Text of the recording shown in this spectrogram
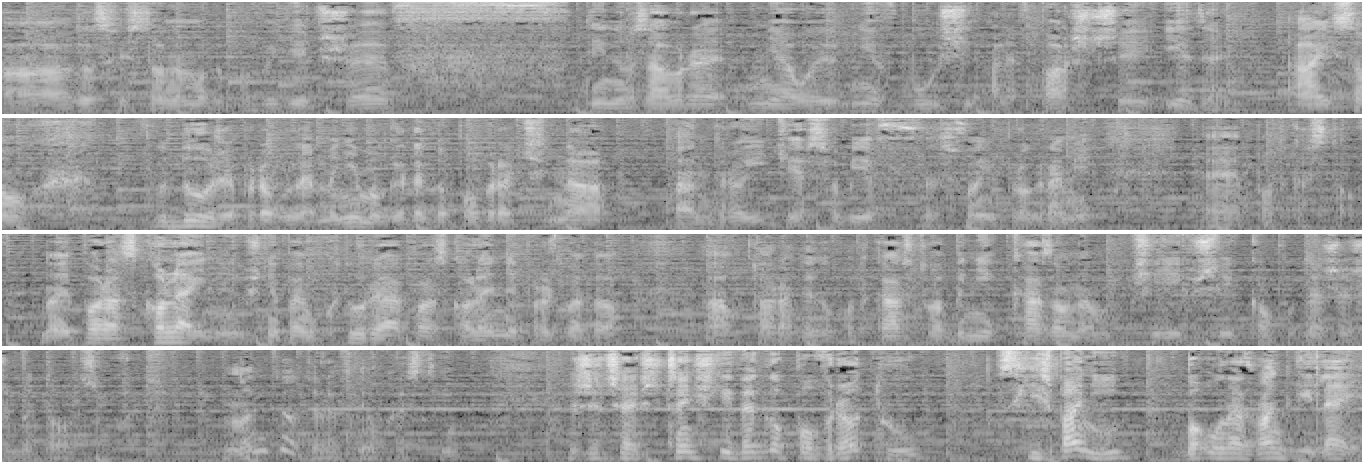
A ze swojej strony mogę powiedzieć, że dinozaury miały nie w buzi, ale w paszczy jedzenie. A i są duże problemy. Nie mogę tego pobrać na Androidzie sobie w swoim programie e, podcastowym. No i po raz kolejny, już nie powiem który, ale po raz kolejny prośba do autora tego podcastu, aby nie kazał nam siedzieć przy komputerze, żeby to odsłuchać. No i to tyle w tej kwestii. Życzę szczęśliwego powrotu z Hiszpanii, bo u nas w Anglii leje.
